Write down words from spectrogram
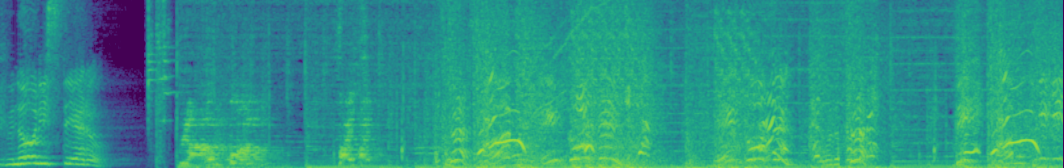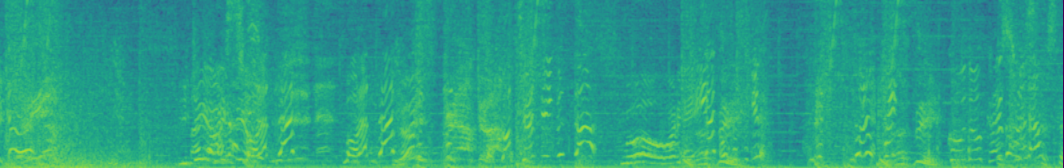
不能にしてやろう。Round one. Fight. 円光線円光線踊るで突撃いけアイスよもらった。ナイス中心グッターもう終わりまずいまずい行動開始しました。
